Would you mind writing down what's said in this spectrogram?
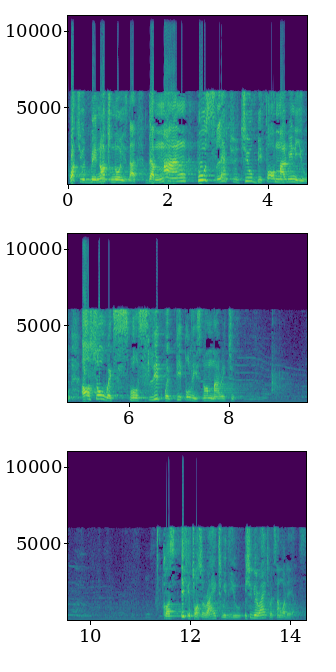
What you may not know is that the man who slept with you before marrying you also will sleep with people he's not married to. Because if it was right with you, it should be right with somebody else.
